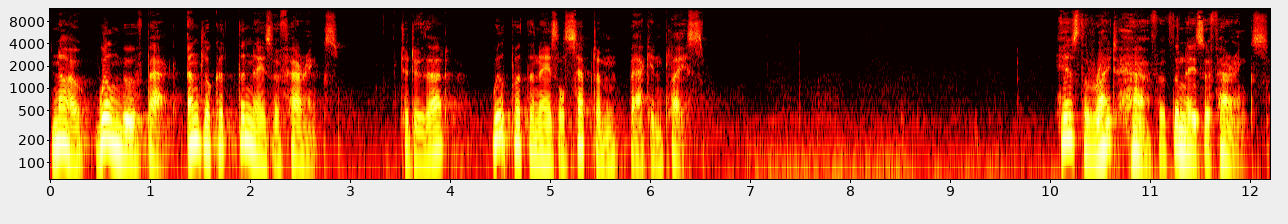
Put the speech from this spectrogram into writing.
Now we'll move back and look at the nasopharynx. To do that, we'll put the nasal septum back in place. Here's the right half of the nasopharynx.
